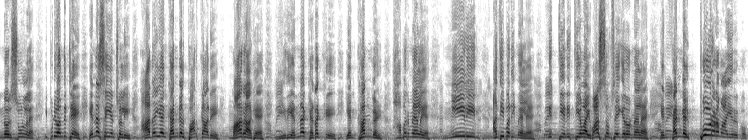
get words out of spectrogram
இன்னொரு சூழ்நிலை. இப்படி வந்துட்டே என்ன செய்யன்னு சொல்லி அதை என் கண்கள் பார்க்காது மாறாக இது என்ன கிடக்கு? என் கண்கள் அவர் மேலே நீதியின் அதிபதி மேலே. நித்திய நித்தியமாய் வாசம் செய்கிறவர் மேலே என். கண்கள் பூரணமாய் இருக்கும்.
